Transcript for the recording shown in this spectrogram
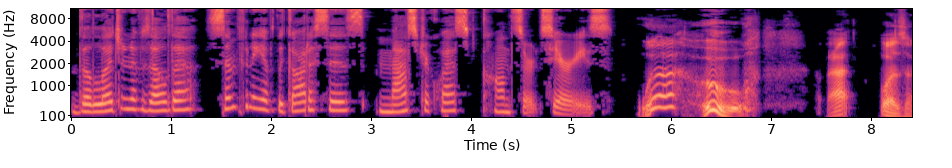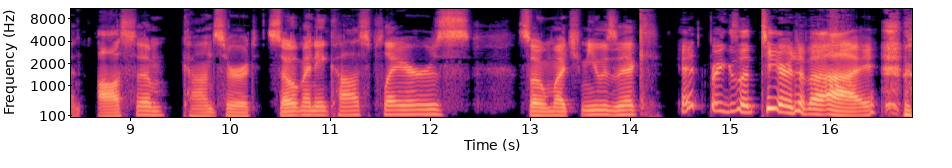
The Legend of Zelda Symphony of the Goddesses Master Quest Concert Series. Woohoo! That was an awesome concert. So many cosplayers, so much music. It brings a tear to the eye.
